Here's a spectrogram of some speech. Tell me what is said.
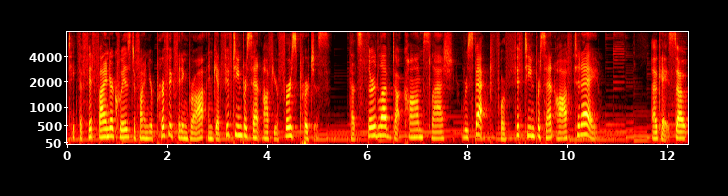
take the Fit Finder quiz to find your perfect fitting bra, and get 15% off your first purchase. That's thirdlove.com slash respect for 15% off today. Okay, so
